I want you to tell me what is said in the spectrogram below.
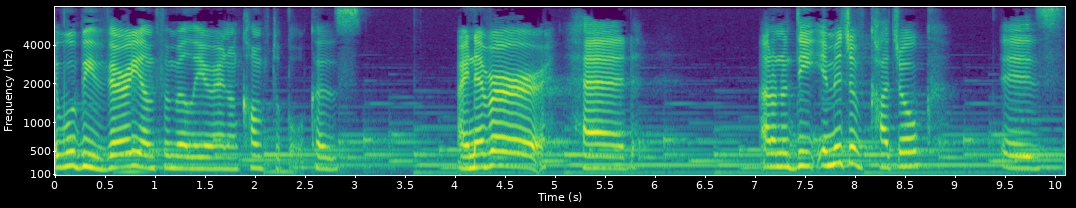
it would be very unfamiliar and uncomfortable because I never had, I don't know, the image of kajok is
